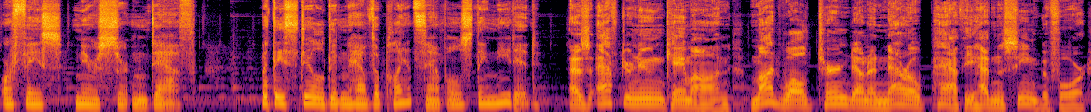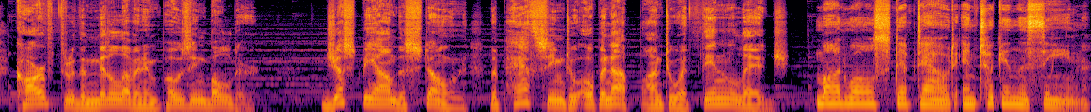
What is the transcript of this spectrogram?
or face near certain death. But they still didn't have the plant samples they needed. As afternoon came on, Madhwal turned down a narrow path he hadn't seen before, carved through the middle of an imposing boulder. Just beyond the stone, the path seemed to open up onto a thin ledge. Madhwal stepped out and took in the scene.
